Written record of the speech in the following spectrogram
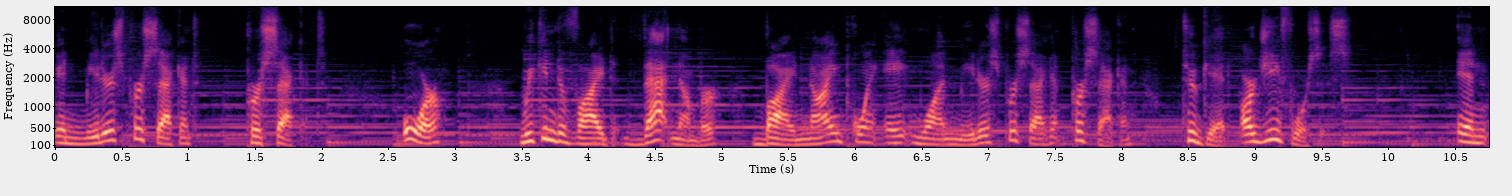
in meters per second per second. Or we can divide that number by 9.81 meters per second per second to get our g forces. In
